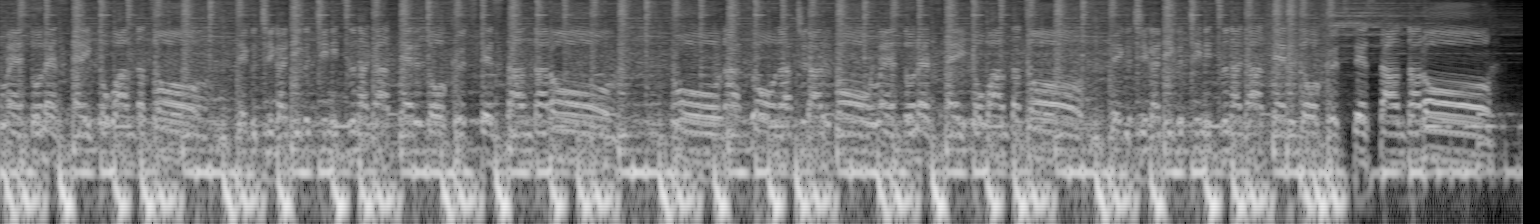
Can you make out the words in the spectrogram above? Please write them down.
ーン。エンドレス81だぞ。出口が入口に繋がってる洞窟でスタンダロー口に繋がってる洞窟でスタンダロー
